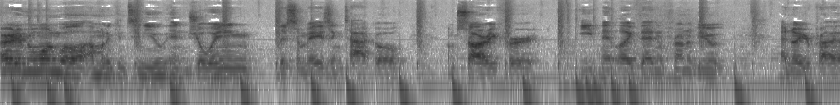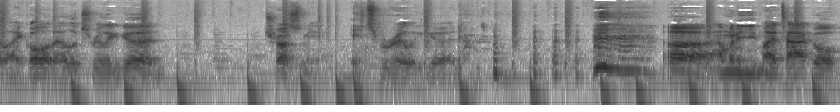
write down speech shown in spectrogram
Alright everyone, well I'm gonna continue enjoying this amazing taco. I'm sorry for eating it like that in front of you. I know you're probably like, oh that looks really good. Trust me, it's really good. uh, I'm gonna eat my taco.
